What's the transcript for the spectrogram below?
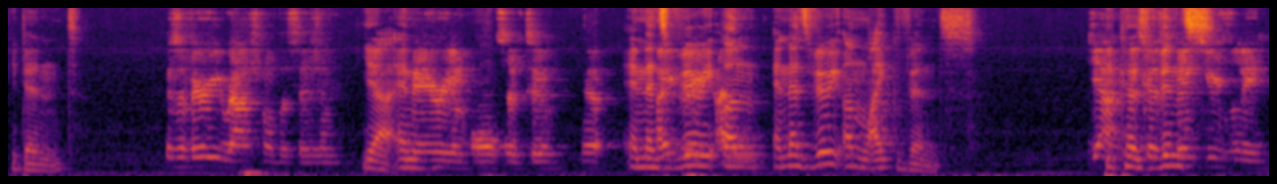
he didn't. It was a very rational decision, Yeah, and very impulsive too. Yeah, and that's very un and that's very unlike Vince. Yeah, Because because, Vince- Vince usually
